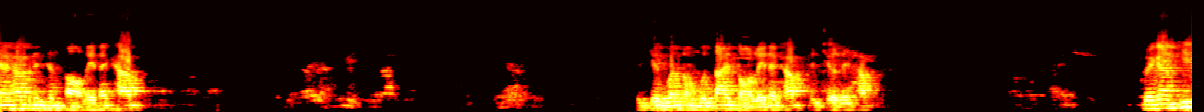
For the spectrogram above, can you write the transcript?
นะครับเรียนเชิญต่อเลยนะครับ เรียนเชิญวัดหนองบัวใต้ต่อเลยนะครับเรียนเชิญเลยครับหน่วยงานที่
